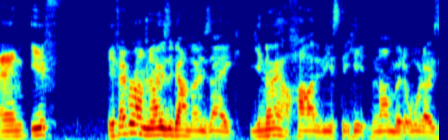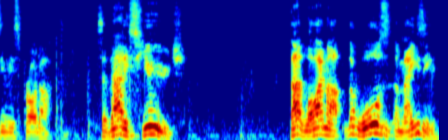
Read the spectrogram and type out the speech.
And if if everyone knows about Mosaic, you know how hard it is to hit numbered autos in this product. So that is huge. That lineup, the war's amazing.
